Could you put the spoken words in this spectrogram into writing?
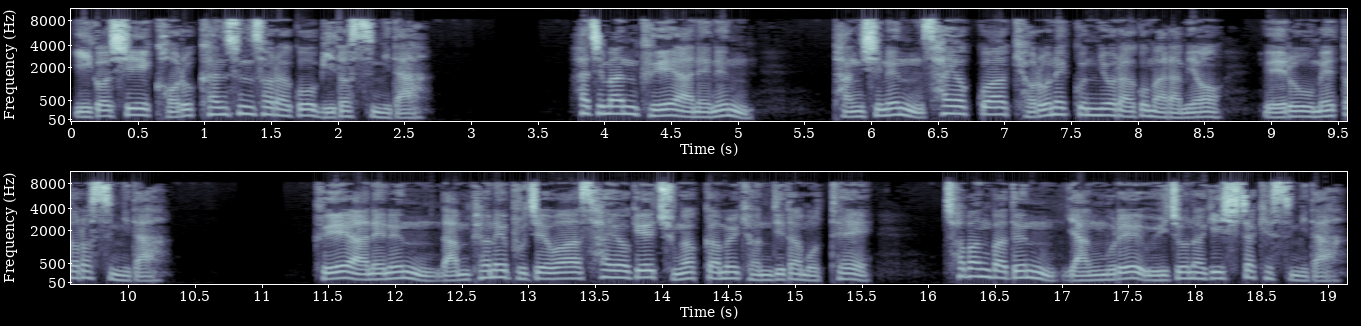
이것이 거룩한 순서라고 믿었습니다. 하지만 그의 아내는 당신은 사역과 결혼했군요라고 말하며 외로움에 떨었습니다. 그의 아내는 남편의 부재와 사역의 중압감을 견디다 못해 처방받은 약물에 의존하기 시작했습니다.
